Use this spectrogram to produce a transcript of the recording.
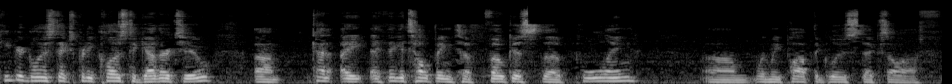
Keep your glue sticks pretty close together too. Um, kind of, I, I think it's helping to focus the pooling um, when we pop the glue sticks off.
